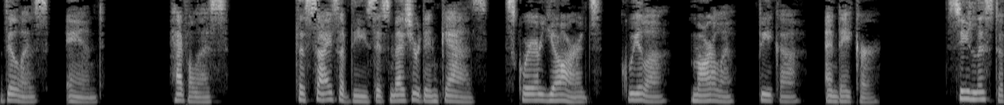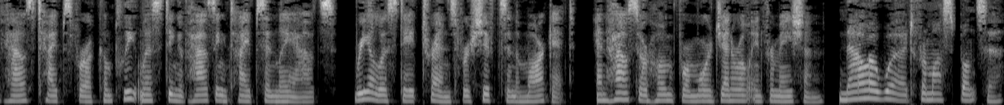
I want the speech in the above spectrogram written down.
Villas, and Havelis. The size of these is measured in gaz, square yards, quila, marla, biga, and acre. See list of house types for a complete listing of housing types and layouts, real estate trends for shifts in the market, and house or home for more general information. Now a word from our sponsor.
